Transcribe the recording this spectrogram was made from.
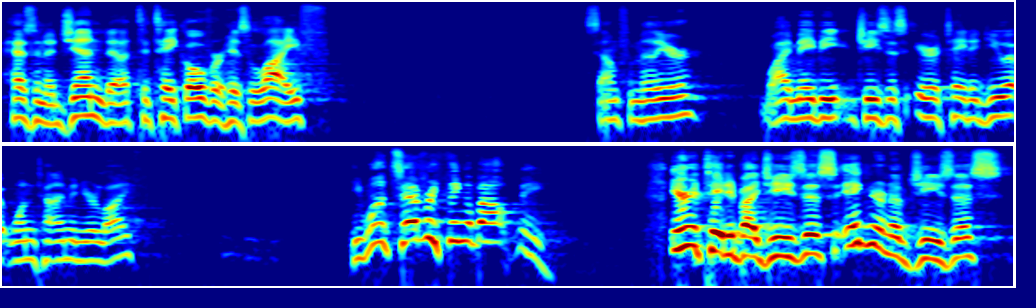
has an agenda to take over his life. Sound familiar? Why maybe Jesus irritated you at one time in your life? He wants everything about me irritated by Jesus, ignorant of Jesus,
